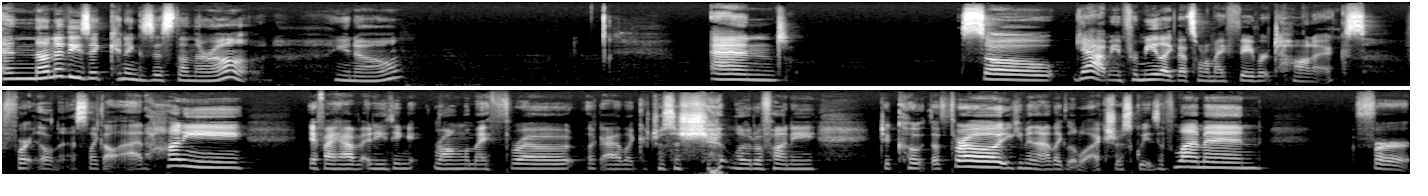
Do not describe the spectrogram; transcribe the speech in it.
And none of these it can exist on their own, you know? And so, yeah, I mean, for me, like, that's one of my favorite tonics for illness. Like, I'll add honey if I have anything wrong with my throat. Like, I like just a shitload of honey to coat the throat. You can even add like a little extra squeeze of lemon for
